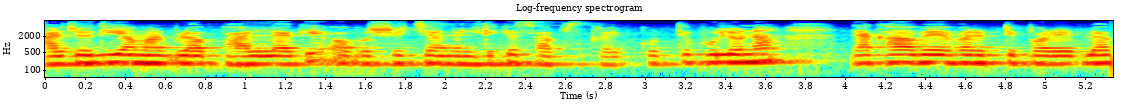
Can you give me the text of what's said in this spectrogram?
আর যদি আমার ব্লগ ভালো লাগে, অবশ্যই চ্যানেলটিকে সাবস্ক্রাইব করতে ভুলো না। দেখা হবে আবার একটি পরের ব্লগ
